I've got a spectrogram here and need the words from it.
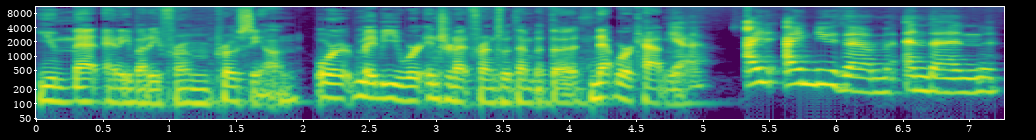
you met anybody from Procyon, or maybe you were internet friends with them, but the network hadn't. Yeah. I I knew them and then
